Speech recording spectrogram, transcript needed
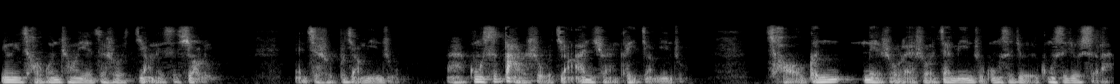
因为草根创业这时候讲的是效率，嗯，这时候不讲民主啊。公司大的时候讲安全，可以讲民主。草根那时候来说，在民主公司就公司就死了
